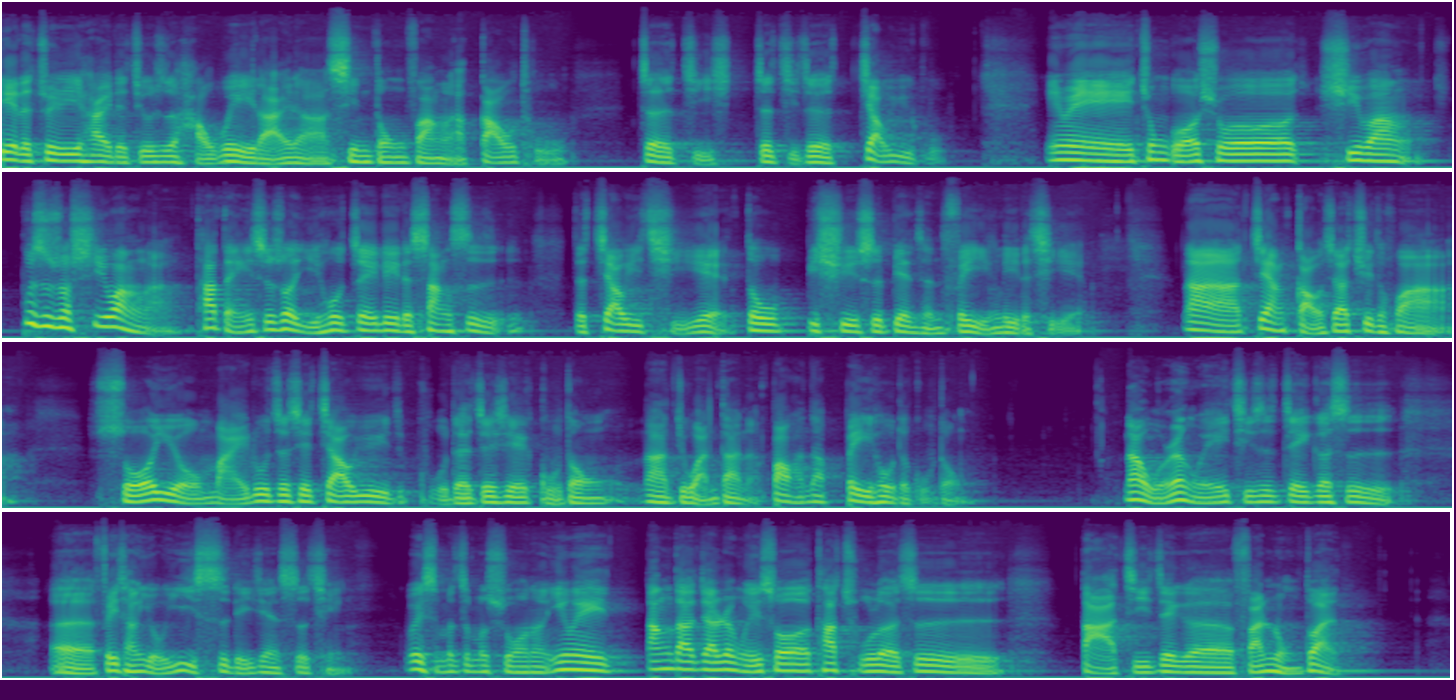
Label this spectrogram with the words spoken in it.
跌的最厉害的就是好未来啦、新东方啦、高途这几这几只教育股，因为中国说希望不是说希望啦，它等于是说以后这一类的上市的教育企业都必须是变成非盈利的企业。那这样搞下去的话，所有买入这些教育股的这些股东那就完蛋了，包含它背后的股东。那我认为其实这个是。呃，非常有意思的一件事情。为什么这么说呢？因为当大家认为说它除了是打击这个反垄断，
